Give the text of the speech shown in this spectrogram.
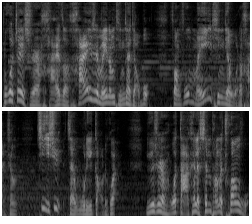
不过这时孩子还是没能停下脚步，仿佛没听见我的喊声，继续在屋里搞着怪。于是我打开了身旁的窗户，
